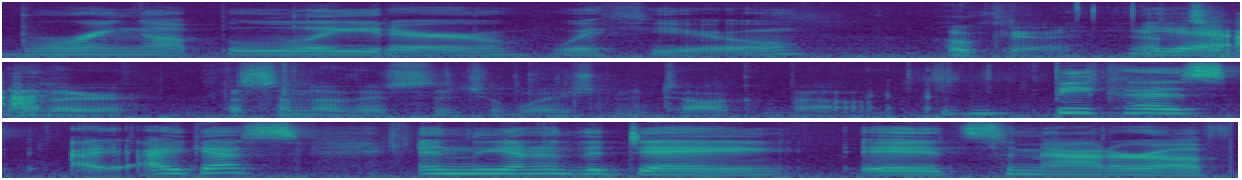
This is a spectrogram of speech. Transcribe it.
bring up later with you. Okay, that's Yeah. another that's another situation to talk about. because I, I guess in the end of the day, it's a matter of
